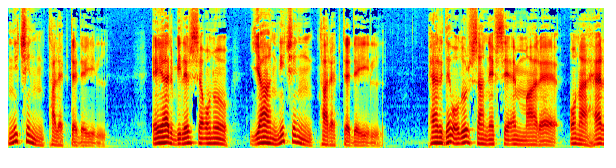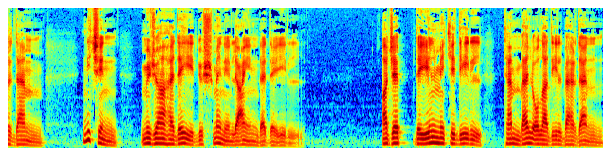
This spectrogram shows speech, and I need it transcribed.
Niçin talepte değil? Eğer bilirse onu ya niçin talepte değil? Perde olursa nefsi emmare ona her dem niçin mücahede-i düşmeni lainde değil? Acep değil mi ki dil tembel ola dilberden?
